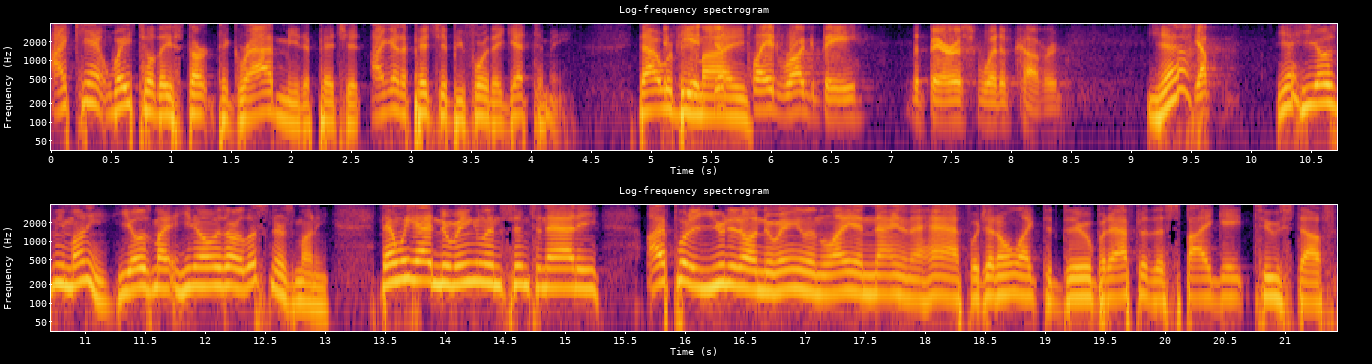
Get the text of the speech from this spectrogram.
I can't wait till they start to grab me to pitch it. I got to pitch it before they get to me. That would if be he my just played rugby. The Bears would have covered. Yeah. Yep. Yeah, he owes me money. He owes my he owes our listeners money. Then we had New England, Cincinnati. I put a unit on New England laying nine and a half, which I don't like to do, but after the Spygate two stuff,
